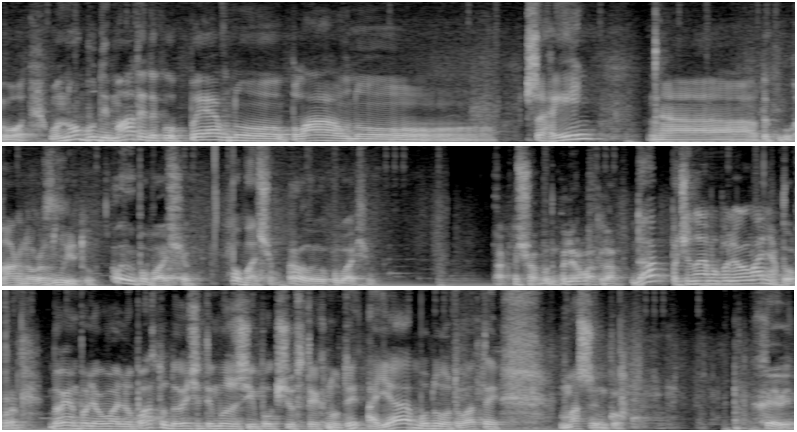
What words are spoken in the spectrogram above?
От. Воно буде мати таку певну плавну шагрень, а, таку гарно розлиту. Але ми побачимо. Побачимо. Але ми побачимо. Так, ну що, будемо полірувати, так? Да, починаємо полірування. Добре. Беремо полірувальну пасту. До речі, ти можеш її поки що встряхнути, а я буду готувати машинку. Хеві.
